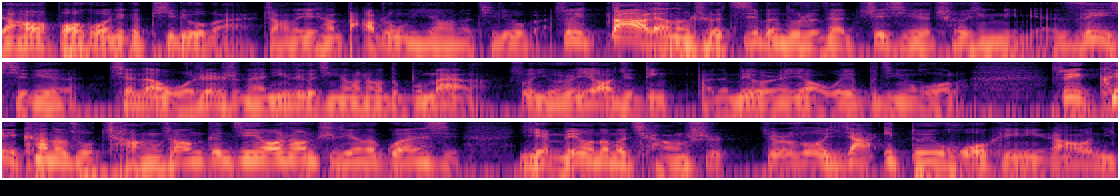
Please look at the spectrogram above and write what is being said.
然后包括那个 T 六百，长得也像大众一样的 T 六百，所以大量的车基本都是在这些车型里面。Z 系列现在我认识南京这个经销商都不卖了，说有人要就定，反正没有人要我也不进货了。所以可以看得出厂商跟经销商之间的关系也没有那么强势，就是说我压一堆货给你，然后你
